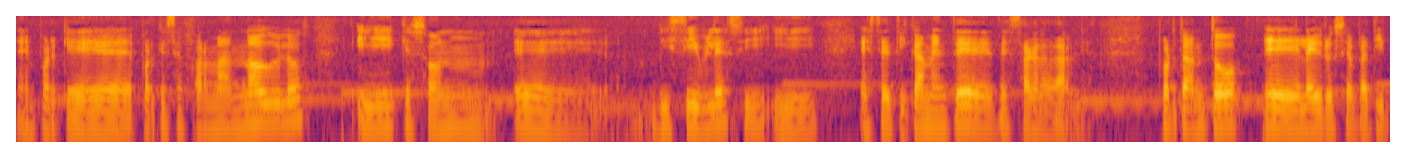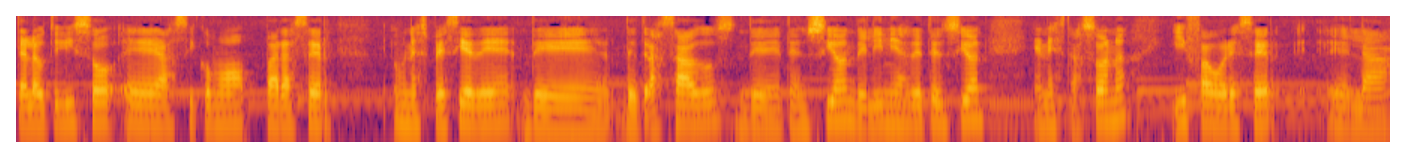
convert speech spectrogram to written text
eh, porque, porque se forman nódulos y que son eh, visibles y, estéticamente desagradables. Por tanto, eh, la hidroxiapatita la utilizo así como para hacer una especie de, de, trazados de tensión, de líneas de tensión en esta zona y favorecer eh, la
